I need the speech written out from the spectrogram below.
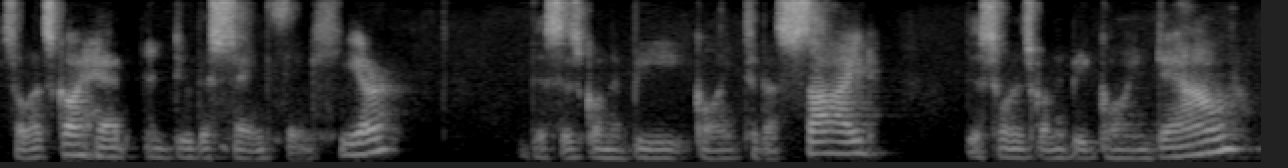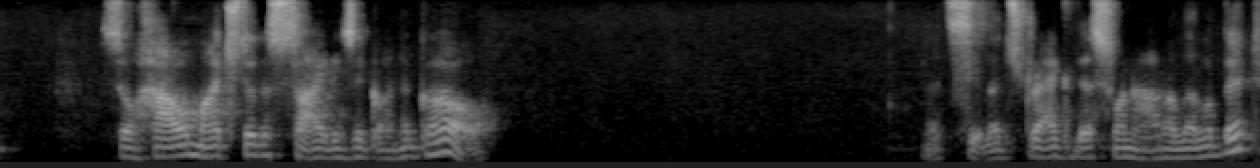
So let's go ahead and do the same thing here. This is going to be going to the side. This one is going to be going down. So how much to the side is it going to go? Let's see, let's drag this one out a little bit.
